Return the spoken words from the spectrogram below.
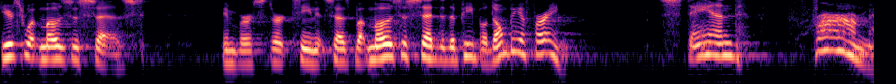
Here's what Moses says in verse 13 it says, But Moses said to the people, Don't be afraid, stand firm.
